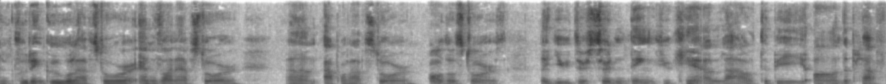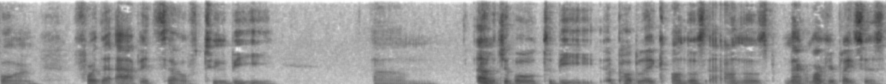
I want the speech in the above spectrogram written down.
including Google App Store, Amazon App Store, um, Apple App Store, all those stores. Like you, there's certain things you can't allow to be on the platform for the app itself to be um, eligible to be public on those on those marketplaces.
